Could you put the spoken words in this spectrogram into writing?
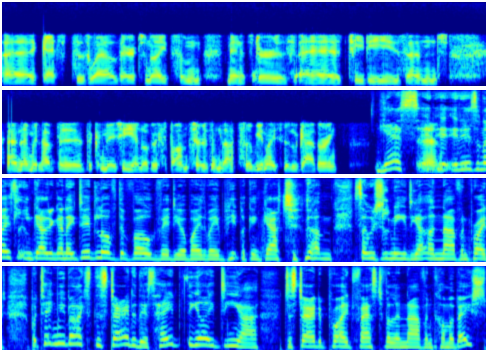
uh, guests as well there tonight. Some ministers, uh, TDs, and and then we'll have the the committee and other sponsors and that. So be a nice little gathering. Yes, Um, it, it is a nice little gathering, and I did love the Vogue video. By the way, people can catch it on social media on Navan Pride. But take me back to the start of this. How did the idea to start a Pride festival in Navan come about?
